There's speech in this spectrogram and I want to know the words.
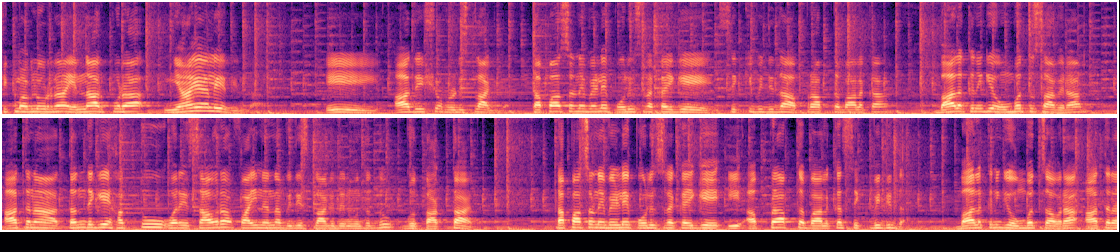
ಚಿಕ್ಕಮಗಳೂರಿನ ಎನ್ ಆರ್ ಪುರ ನ್ಯಾಯಾಲಯದಿಂದ ಈ ಆದೇಶ ಹೊರಡಿಸಲಾಗಿದೆ. ತಪಾಸಣೆ ವೇಳೆ ಪೊಲೀಸರ ಕೈಗೆ ಸಿಕ್ಕಿಬಿದ್ದಿದ್ದ ಅಪ್ರಾಪ್ತ ಬಾಲಕ, ಬಾಲಕನಿಗೆ ಒಂಬತ್ತು ಸಾವಿರ, ಆತನ ತಂದೆಗೆ ಹತ್ತೂವರೆ ಸಾವಿರ ಫೈನನ್ನು ವಿಧಿಸಲಾಗಿದೆ ಎನ್ನುವಂಥದ್ದು ಗೊತ್ತಾಗ್ತಾ ಇದೆ. ತಪಾಸಣೆ ವೇಳೆ ಪೊಲೀಸರ ಕೈಗೆ ಈ ಅಪ್ರಾಪ್ತ ಬಾಲಕ ಸಿಕ್ಕಿಬಿದ್ದಿದ್ದ ಬಾಲಕನಿಗೆ ಒಂಬತ್ತು ಸಾವಿರ, ಆತನ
